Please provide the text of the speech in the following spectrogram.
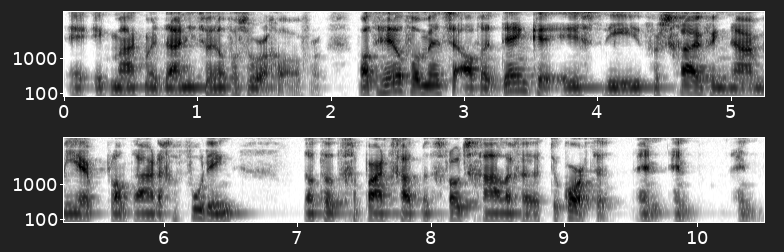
ik maak me daar niet zo heel veel zorgen over. Wat heel veel mensen altijd denken is die verschuiving naar meer plantaardige voeding, dat dat gepaard gaat met grootschalige tekorten. En, en, en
